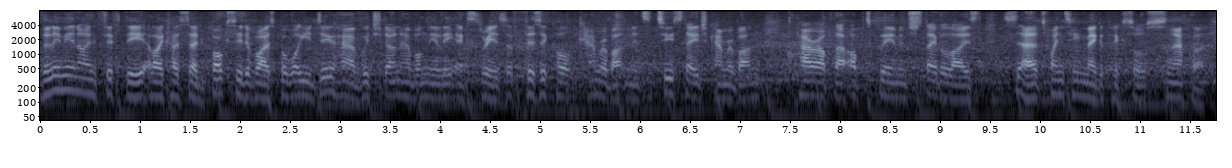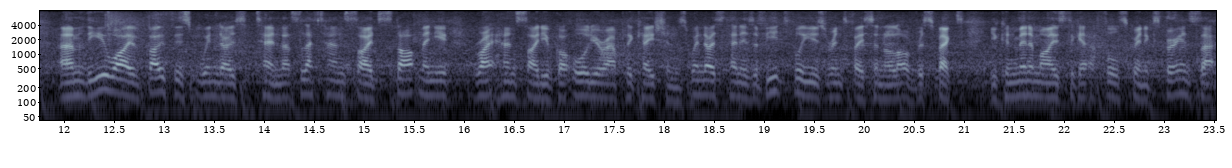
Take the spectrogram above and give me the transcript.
The Lumia 950, like I said, boxy device, but what you do have, which you don't have on the Elite X3, is a physical camera button. It's a two-stage camera button to power up that optically image stabilized uh, 20 megapixel snapper. Um, the UI of both is Windows 10. That's left-hand side start menu, right-hand side you've got all your applications. Windows 10 is a beautiful user interface in a lot of respects. You can minimize to get a full screen experience, that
